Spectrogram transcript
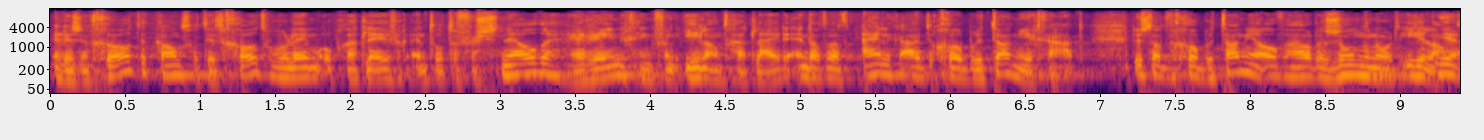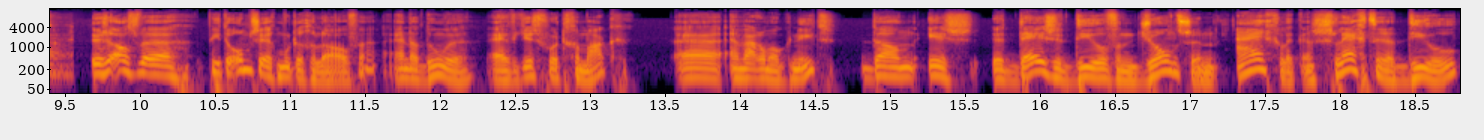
Er is een grote kans dat dit grote problemen op gaat leveren... en tot de versnelde hereniging van Ierland gaat leiden... en dat dat uiteindelijk uit Groot-Brittannië gaat. Dus dat we Groot-Brittannië overhouden zonder Noord-Ierland. Dus als we Pieter Omtzigt moeten geloven, en dat doen we eventjes voor het gemak, eh, en waarom ook niet, dan is deze deal van Johnson eigenlijk een slechtere deal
